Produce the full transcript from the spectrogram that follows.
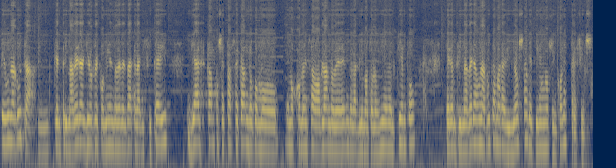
que es una ruta mm, que en primavera yo recomiendo de verdad que la visitéis. Ya el campo se está secando, como hemos comenzado hablando de, de la climatología del tiempo, pero en primavera es una ruta maravillosa que tiene unos rincones preciosos.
